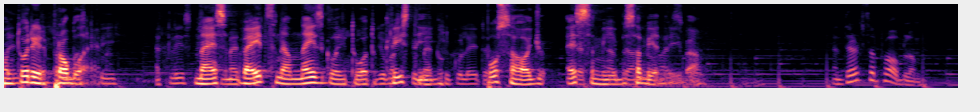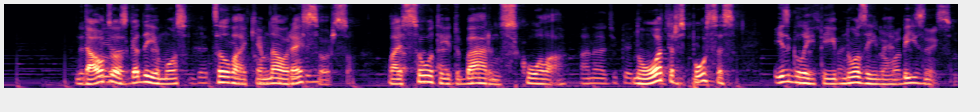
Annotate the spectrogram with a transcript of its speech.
un tur ir problēma. Mēs veicinām neizglītotu kristīgu pusauģu esamību sabiedrībā. Daudzos gadījumos cilvēkiem nav resursu, lai sūtītu bērnus skolā. No otras puses, izglītība nozīmē biznesu.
